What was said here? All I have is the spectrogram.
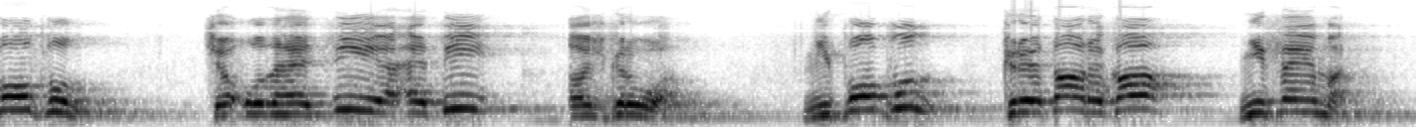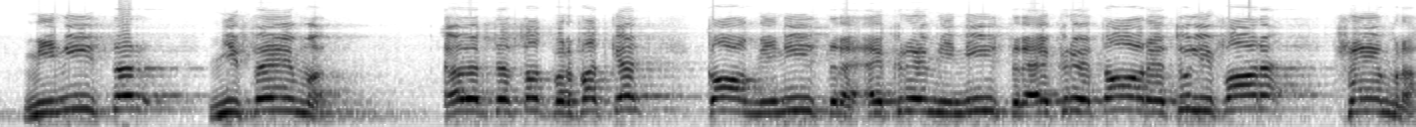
popull që udhëheqësia e tij është grua. Një popull, kryetar e ka një femër, ministër një femër, edhe pse sot për fat keq, ka ministre, e kryeministre, e kryetare, e turlifare, femra,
